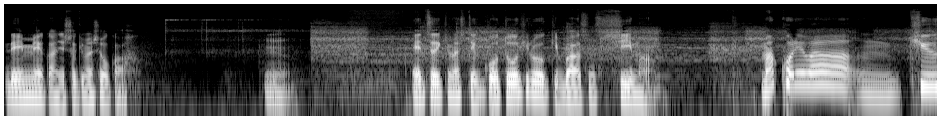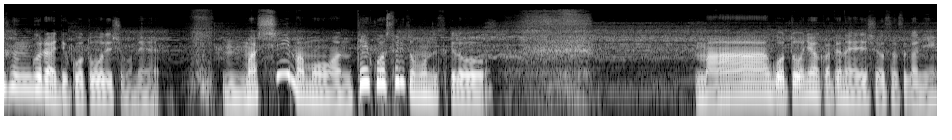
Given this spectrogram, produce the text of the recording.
レインメーカーにしときましょうか。うん。え続きまして、後藤洋央紀 VS CIMA。まあこれは、うん、9分ぐらいで後藤でしょうね。うん、まあ CIMA も、あの、抵抗はすると思うんですけど、まあ、後藤には勝てないでしょう、さすがに。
